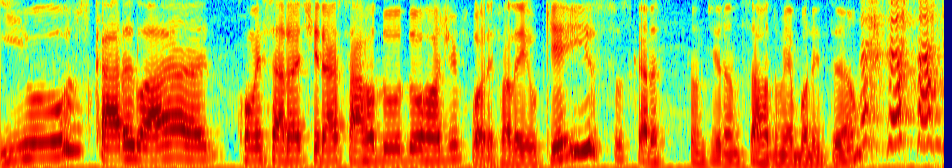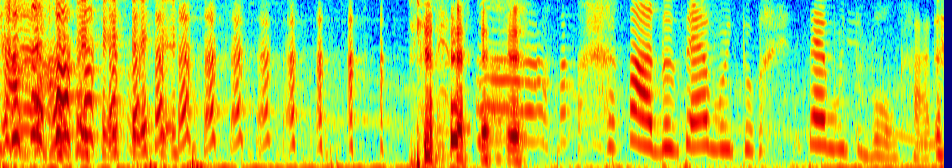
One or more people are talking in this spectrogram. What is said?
E os caras lá começaram a tirar sarro do, do Roger Flores. Falei, o que é isso? Os caras estão tirando sarro do meu bonitão? Adam, você é muito, você é muito bom, cara.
